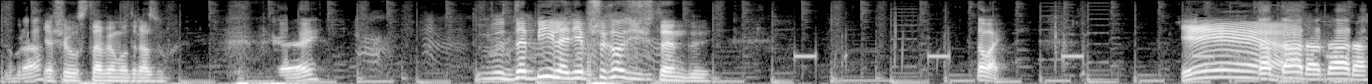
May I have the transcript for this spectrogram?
dobra. ja się ustawiam od razu. Okej. Debile, nie przychodzisz tędy. Dawaj. Da, Yeah! da, da, da, da.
